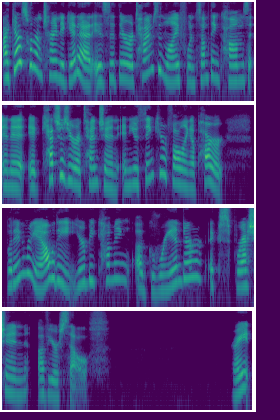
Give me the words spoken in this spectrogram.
I guess what I'm trying to get at is that there are times in life when something comes and it, it catches your attention and you think you're falling apart, but in reality, you're becoming a grander expression of yourself. Right?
